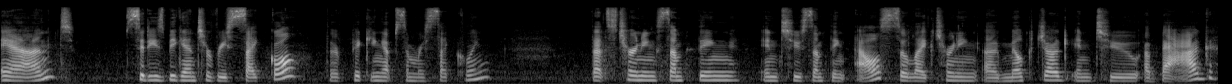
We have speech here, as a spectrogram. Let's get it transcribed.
And cities began to recycle. They're picking up some recycling. That's turning something into something else. So like turning a milk jug into a bag.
